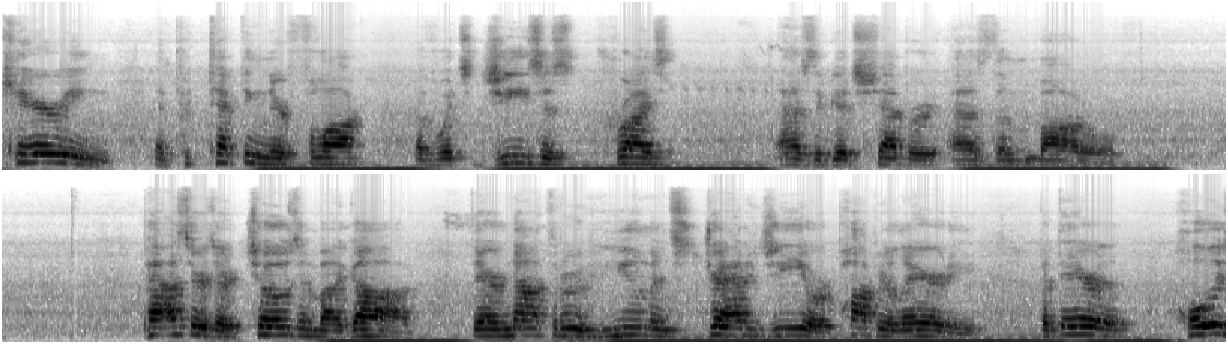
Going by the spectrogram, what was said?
caring and protecting their flock, of which Jesus Christ, as the good shepherd, as the model. Pastors are chosen by God. They are not through human strategy or popularity, but they are Holy,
